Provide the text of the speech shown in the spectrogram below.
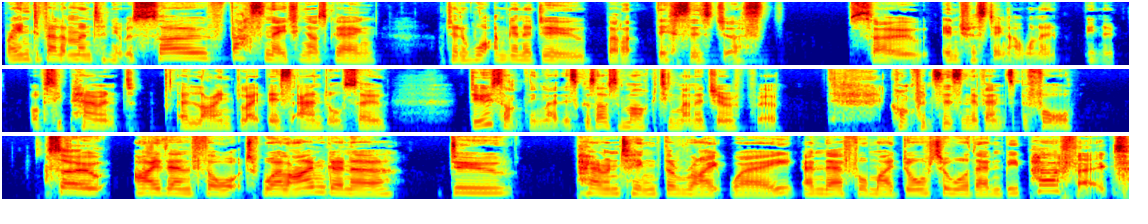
brain development. And it was so fascinating. I was going, I don't know what I'm going to do, but this is just so interesting. I want to, you know, obviously parent aligned like this and also do something like this because I was a marketing manager for conferences and events before. So I then thought, well, I'm going to do parenting the right way and therefore my daughter will then be perfect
